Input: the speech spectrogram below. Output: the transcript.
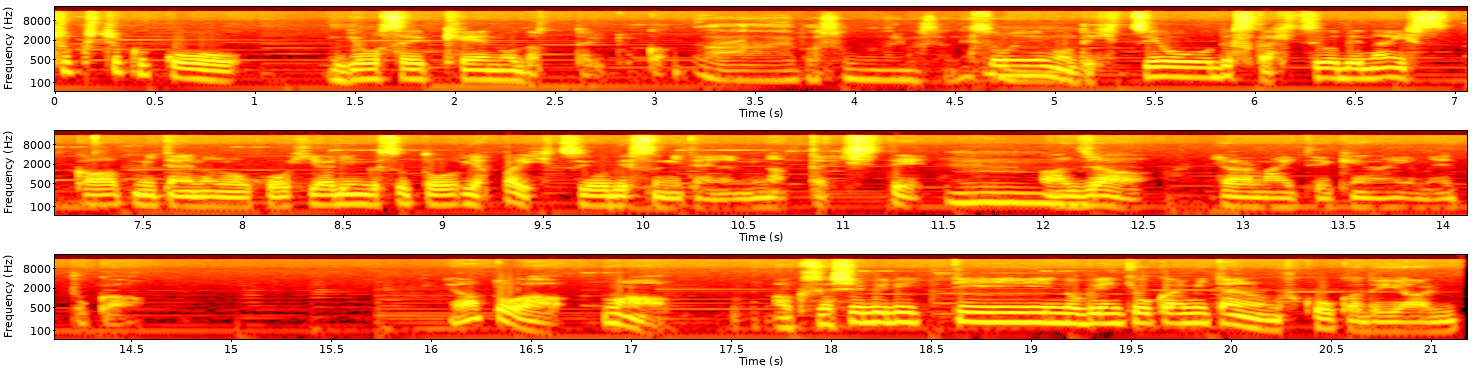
ちょくちょくこう、行政系のだったりとか、ああやっぱそうなりますよね。そういうので必要ですか？必要でないですか？みたいなのをこうヒアリングすると、やっぱり必要ですみたいなのになったりして、うん。あ、じゃあ、やらないといけないよね、とか。であとは、まあ、アクセシビリティの勉強会みたいなのを福岡でやり、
